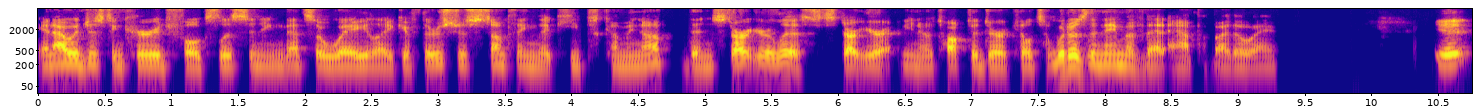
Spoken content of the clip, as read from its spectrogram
and i would just encourage folks listening that's a way like if there's just something that keeps coming up then start your list start your you know talk to dirk hilton. What is the name of that app by the way? It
